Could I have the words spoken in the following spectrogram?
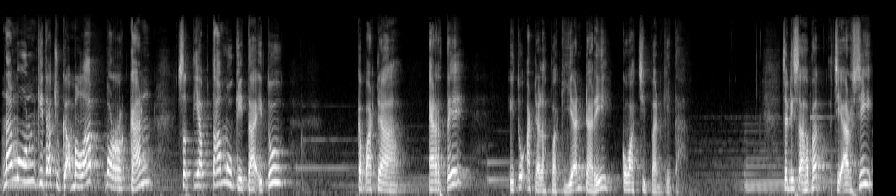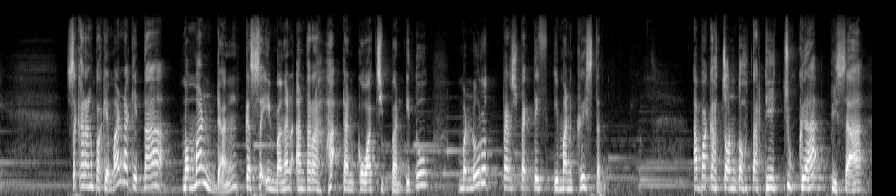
namun kita juga melaporkan setiap tamu kita itu kepada RT itu adalah bagian dari kewajiban kita. Jadi sahabat CRC, sekarang bagaimana kita memandang keseimbangan antara hak dan kewajiban itu menurut perspektif iman Kristen? Apakah contoh tadi juga bisa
